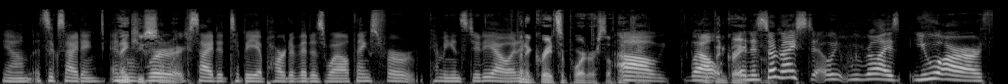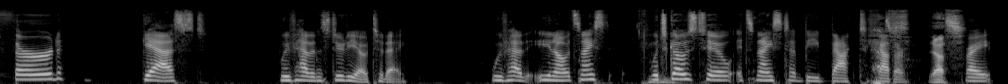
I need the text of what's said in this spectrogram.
Yeah, it's exciting. And Thank you we're much. excited to be a part of it as well. Thanks for coming in studio. You've and been a great supporter. So thank Oh you. well, You've been great. and it's so nice to we, we realize you are our third guest we've had in studio today. We've had, you know, it's nice, which goes to it's nice to be back together, Yes. Yes. right?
